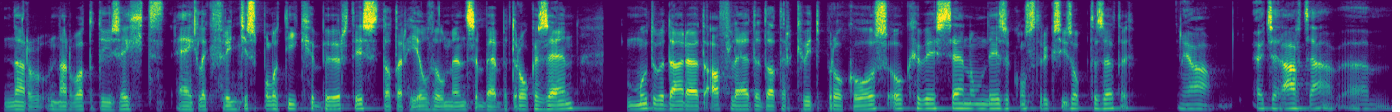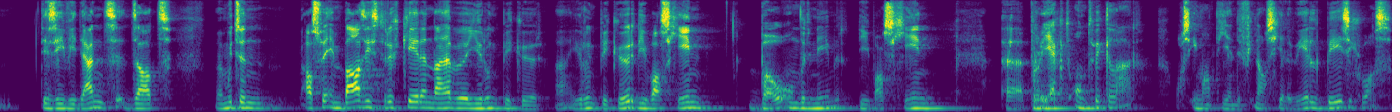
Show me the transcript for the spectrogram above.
naar, naar wat u zegt, eigenlijk vriendjespolitiek gebeurd is. Dat er heel veel mensen bij betrokken zijn. Moeten we daaruit afleiden dat er quid pro quo's ook geweest zijn om deze constructies op te zetten? Ja, uiteraard. Hè. Um, het is evident dat we moeten, als we in basis terugkeren, dan hebben we Jeroen Piqueur. Jeroen Piqueur die was geen bouwondernemer, die was geen uh, projectontwikkelaar, was iemand die in de financiële wereld bezig was.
